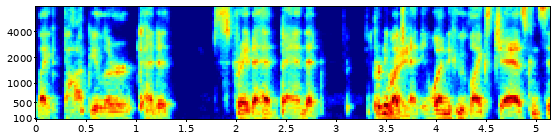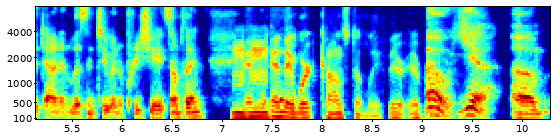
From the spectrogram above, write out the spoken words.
like popular kind of straight ahead band that pretty much anyone who likes jazz can sit down and listen to and appreciate something. Mhm. and, and they work constantly. They're everywhere. Oh yeah. Um,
